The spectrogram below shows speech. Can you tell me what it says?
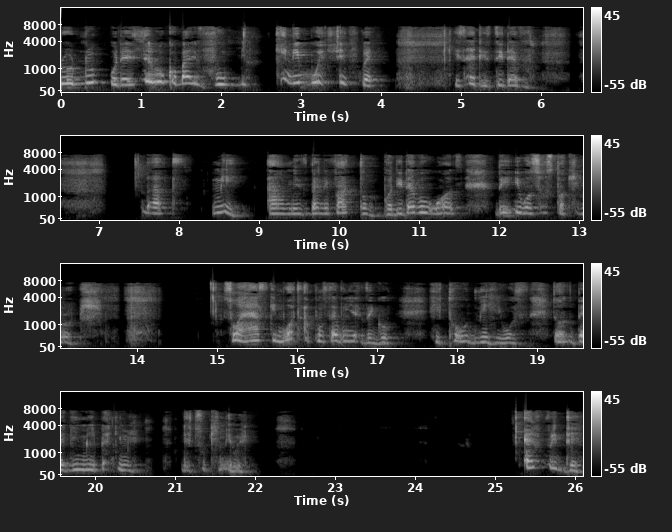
ronú. Kò dẹ̀ ṣe irúkọ báyìí fún mi. Kí ni mo ṣe fún ẹ? He said it's the devil. That me, I'm his benefactor, but the devil was, the, he was just talking rubbish. So I asked him what happened seven years ago. He told me he was just begging me, begging me. They took him away. Every day,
